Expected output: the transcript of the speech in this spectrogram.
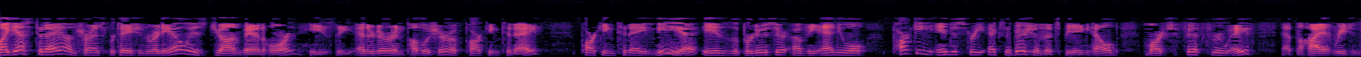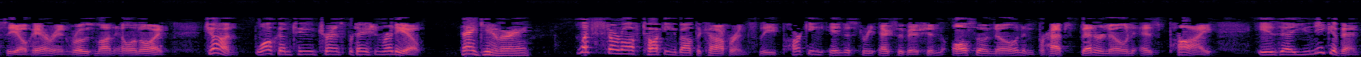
My guest today on Transportation Radio is John Van Horn. He's the editor and publisher of Parking Today. Parking Today Media is the producer of the annual Parking Industry Exhibition that's being held March 5th through 8th at the Hyatt Regency O'Hare in Rosemont, Illinois. John, welcome to Transportation Radio. Thank you, Bernie. Let's start off talking about the conference. The Parking Industry Exhibition, also known and perhaps better known as PIE, is a unique event.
